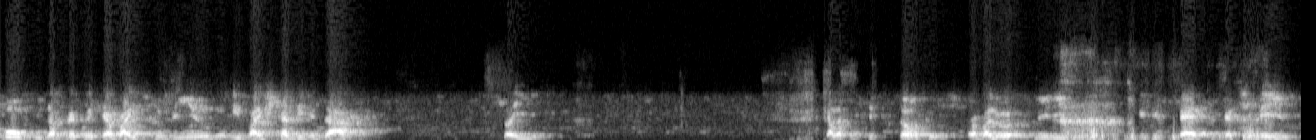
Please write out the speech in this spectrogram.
poucos a frequência vai subindo e vai estabilizar. Isso aí. Aquela percepção que a gente trabalhou no início, entre 7 e 7,5.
